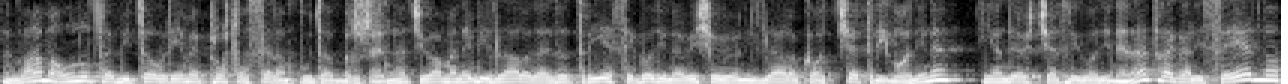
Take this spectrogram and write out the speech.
vama unutra bi to vrijeme prošlo 7 puta brže. Znači vama ne bi izgledalo da je to 30 godina, više bi vam izgledalo kao 4 godine i onda još 4 godine natrag, ali svejedno,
